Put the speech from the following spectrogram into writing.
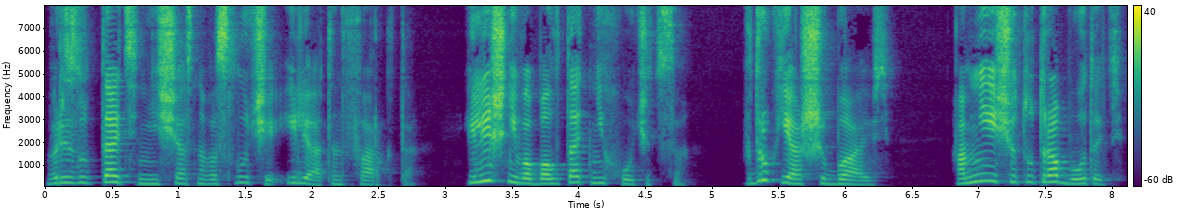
В результате несчастного случая или от инфаркта. И лишнего болтать не хочется. Вдруг я ошибаюсь. А мне еще тут работать.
